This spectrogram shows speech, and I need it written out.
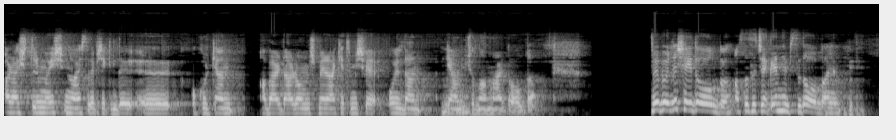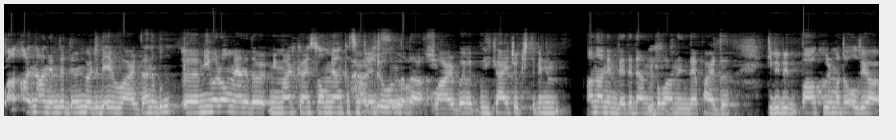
araştırmış, üniversitede bir şekilde e, okurken haberdar olmuş, merak etmiş ve o yüzden gelmiş hmm. olanlar da oldu. Ve böyle şey de oldu. Aslında seçeneklerin hepsi de oldu. Hani anneannem dedemin böyle bir evi vardı. Hani bu e, mimar olmayan ya da mimarlık öğrencisi olmayan katılımcıların çoğunda da var. Bu, evet, bu hikaye çok işte benim anneannem de dedem de babaannem de yapardı gibi bir bağ kurmada oluyor.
